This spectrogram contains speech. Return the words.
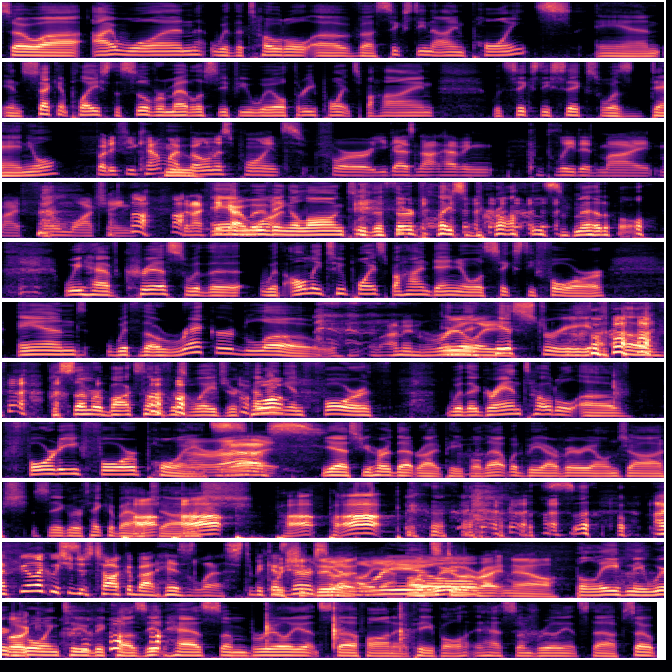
So uh, I won with a total of uh, 69 points. And in second place, the silver medalist, if you will, three points behind with 66 was Daniel. But if you count my bonus points for you guys not having completed my my film watching, then I think and I moving won. along to the third place bronze medal, we have Chris with a with only two points behind Daniel with 64. And with the record low I mean, in really. the history of the summer box office wager, coming Well- in fourth with a grand total of 44 points. All right. yes. Yes, you heard that right, people. That would be our very own Josh Ziegler. Take a bow, pop, Josh. pop, pop, pop. So, I feel like we should just talk about his list because We should there's do some it. Oh, real. Let's do it right now. believe me, we're Look. going to because it has some brilliant stuff on it, people. It has some brilliant stuff. So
